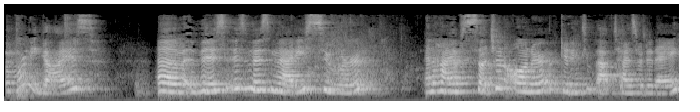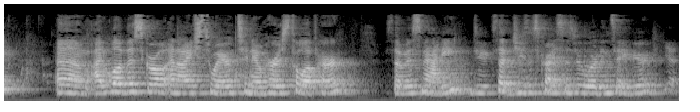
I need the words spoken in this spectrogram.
Good morning, guys. Um, this is Miss Maddie Seward, and I have such an honor of getting to baptize her today. Um, I love this girl, and I swear to know her is to love her. So, Miss Maddie, do you accept Jesus Christ as your Lord and Savior? Yes.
